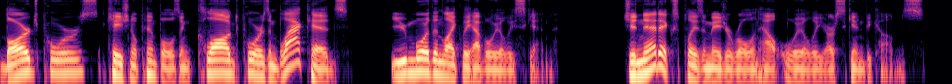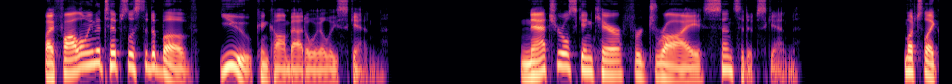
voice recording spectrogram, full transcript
large pores, occasional pimples, and clogged pores and blackheads, you more than likely have oily skin. Genetics plays a major role in how oily our skin becomes. By following the tips listed above, you can combat oily skin. Natural skincare for dry, sensitive skin. Much like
